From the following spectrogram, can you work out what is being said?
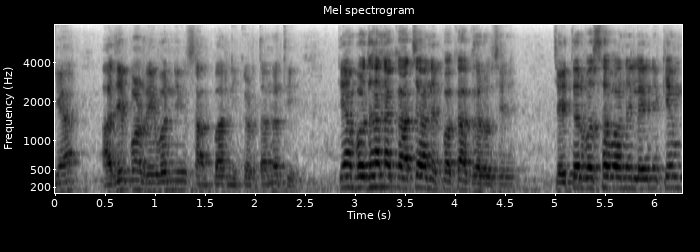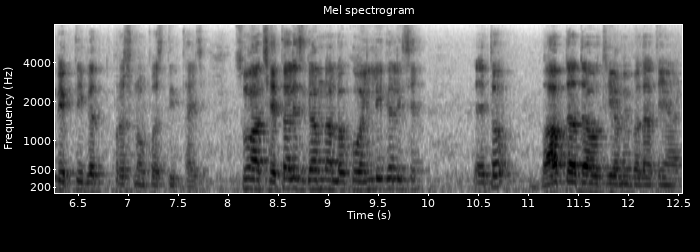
જ્યાં આજે પણ રેવન્યુ સાત બહાર નીકળતા નથી. ત્યાં બધાના કાચા અને પક્કા ઘરો છે. ચૈતર વસાવાને લઈને કેમ વ્યક્તિગત પ્રશ્નો ઉપસ્થિત થાય છે? શું આ છેતાલીસ ગામના લોકો ઇનલીગલી છે? એ તો બાપ દાદાઓથી અમે બધા ત્યાં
